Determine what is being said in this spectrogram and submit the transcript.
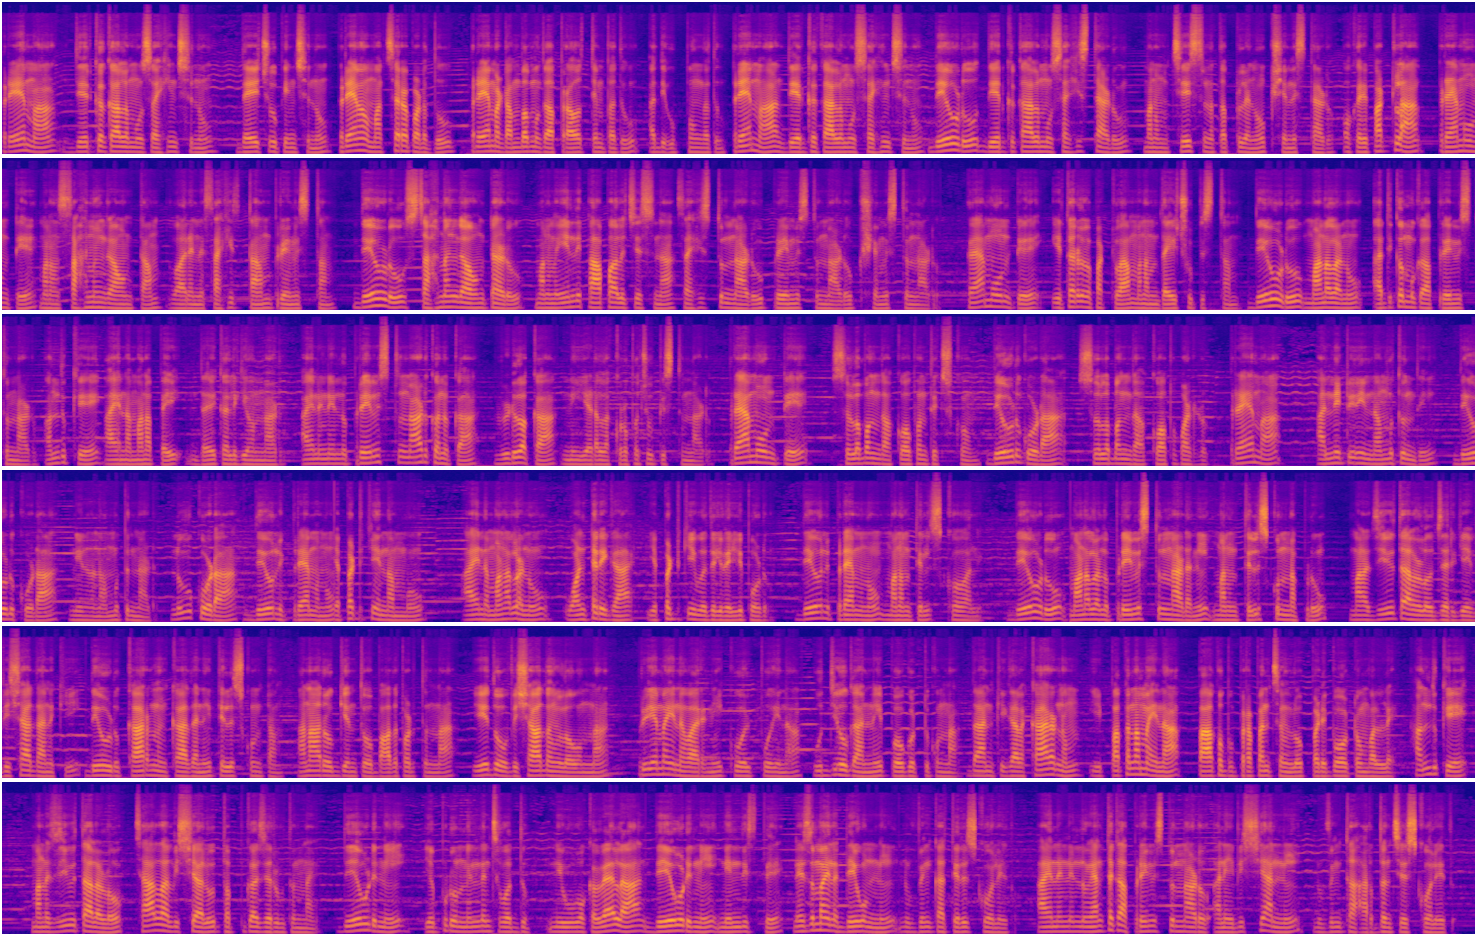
ప్రేమ దీర్ఘకాలము సహించును దయ చూపించును ప్రేమ మత్సరపడదు ప్రేమ డంబముగా ప్రవర్తింపదు అది ఉప్పొంగదు. ప్రేమ దీర్ఘకాలము సహించును దేవుడు దీర్ఘకాలము సహిస్తాడు మనం చేసిన తప్పులను క్షమిస్తాడు. ఒకరి పట్ల ప్రేమ ఉంటే మనం సహనంగా ఉంటాం వారిని సహిస్తాం ప్రేమిస్తాం. దేవుడు సహనంగా ఉంటాడు మనం ఎన్ని పాపాలు చేసినా సహిస్తున్నాడు ప్రేమిస్తున్నాడు క్షమిస్తున్నాడు. ప్రేమ ఉంటే ఇతరుల పట్ల మనం దయ చూపిస్తాం. దేవుడు మనలను అధికముగా ప్రేమిస్తున్నాడు. అందుకే ఆయన మనపై దయ కలిగి ఉన్నాడు. ఆయన నిన్ను ప్రేమిస్తున్నాడు కనుక విడువక నీ ఎడల కృప చూపిస్తున్నాడు. ప్రేమ ఉంటే సులభంగా కోపం తెచ్చుకోం. దేవుడు కూడా సులభంగా కోపపడడు. ప్రేమ అన్నిటినీ నమ్ముతుంది. దేవుడు కూడా నిన్ను నమ్ముతున్నాడు. నువ్వు కూడా దేవుని ప్రేమను ఎప్పటికీ నమ్ము ఆయన మనలను ఒంటరిగా ఎప్పటికీ వదిలి వెళ్ళిపోడు. దేవుని ప్రేమను మనం తెలుసుకోవాలి. దేవుడు మనలను ప్రేమిస్తున్నాడని మనం తెలుసుకున్నప్పుడు మన జీవితాలలో జరిగే విషాదానికి దేవుడు కారణం కాదని తెలుసుకుంటాం. అనారోగ్యంతో బాధపడుతున్నా ఏదో విషాదంలో ఉన్నా ప్రియమైన వారిని కోల్పోయిన ఉద్యోగాన్ని పోగొట్టుకున్నా దానికి గల కారణం ఈ పతనమైన పాపపు ప్రపంచంలో పడిపోవటం వల్లే. అందుకే మన జీవితాలలో చాలా విషయాలు తప్పుగా జరుగుతున్నాయి. దేవుడిని ఎప్పుడు నిందించవద్దు. నీవు ఒకవేళ దేవుడిని నిందిస్తే నిజమైన దేవుణ్ణి నువ్వింకా తెలుసుకోలేదు. ఆయన నిన్ను ఎంతగా ప్రేమిస్తున్నాడు అనే విషయాన్ని నువ్వింకా అర్థం చేసుకోలేదు.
